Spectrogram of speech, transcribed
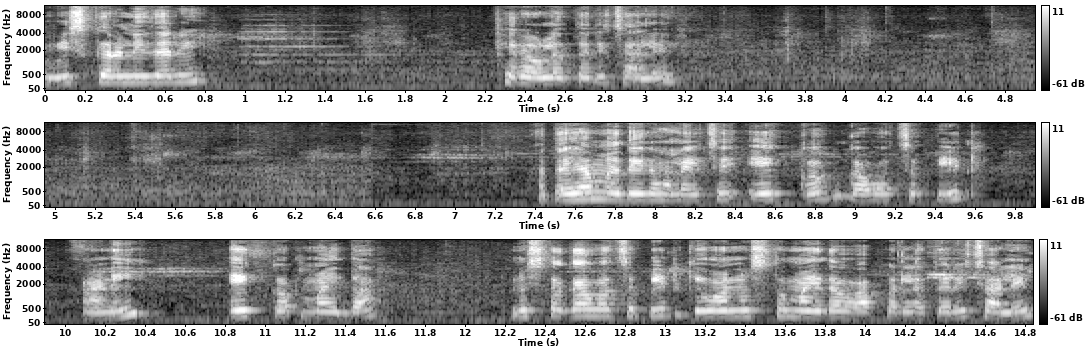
विस्करणी जरी फिरवलं तरी चालेल. आता यामध्ये घालायचं एक कप गव्हाचं पीठ आणि एक कप मैदा. नुसतं गव्हाचं पीठ किंवा नुसतं मैदा वापरला तरी चालेल.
